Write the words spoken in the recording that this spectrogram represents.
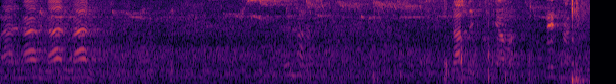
मैन मैन मैन मैन डाल दे क्या बात देख सकते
